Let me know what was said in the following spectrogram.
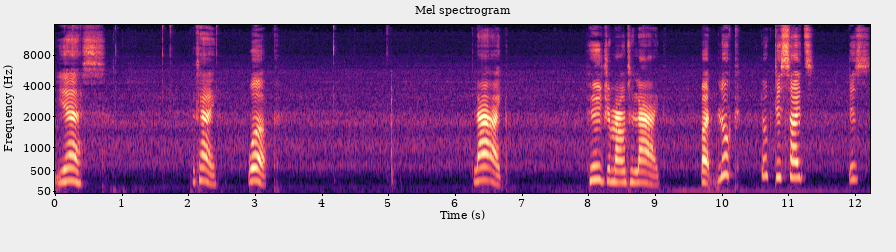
Yes. Okay. Work. Lag. Huge amount of lag. But look, look, this side's, this,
